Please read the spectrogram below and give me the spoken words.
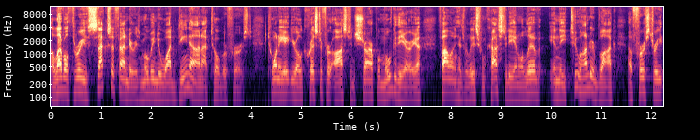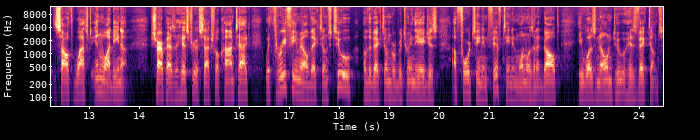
A level three sex offender is moving to Wadena on October 1st. 28-year-old Christopher Austin Sharp will move to the area following his release from custody and will live in the 200 block of First Street Southwest in Wadena. Sharp has a history of sexual contact with three female victims. Two of the victims were between the ages of 14 and 15 and one was an adult. He was known to his victims.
